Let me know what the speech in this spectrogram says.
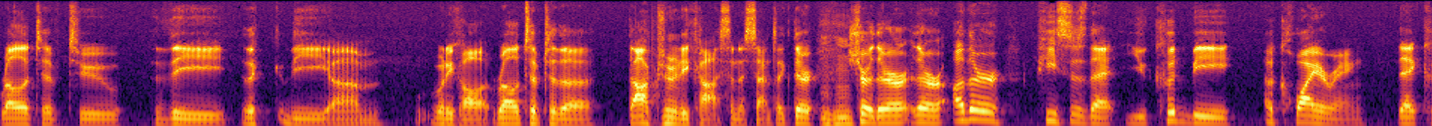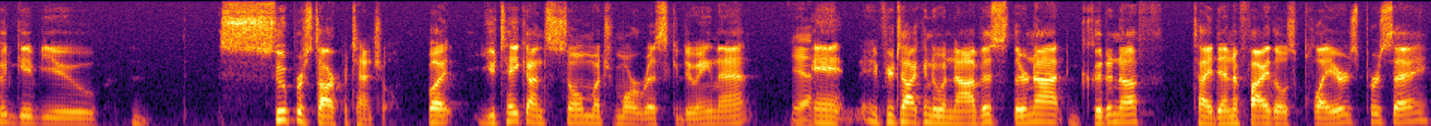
relative to the the the um what do you call it? Relative to the the opportunity cost in a sense. Like there, mm-hmm. sure there are there are other pieces that you could be acquiring that could give you superstar potential but you take on so much more risk doing that. Yeah. And if you're talking to a novice, they're not good enough to identify those players per se,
